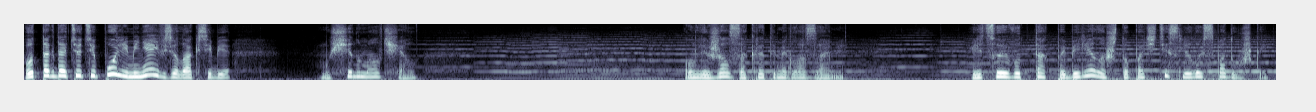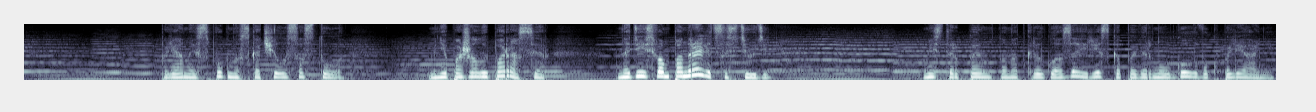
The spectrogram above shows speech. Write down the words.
Вот тогда тетя Поля меня и взяла к себе. Мужчина молчал. Он лежал с закрытыми глазами. Лицо его так побелело, что почти слилось с подушкой. Поляна испуганно вскочила со стула. «Мне, пожалуй, пора, сэр. Надеюсь, вам понравится стюдень?» Мистер Пентон открыл глаза и резко повернул голову к Полиане.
